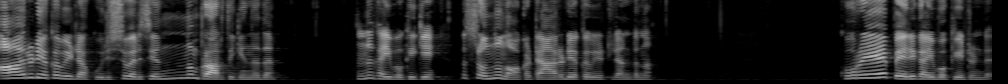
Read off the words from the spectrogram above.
ആരുടെയൊക്കെ വീട്ടിലാണ് കുരിശ് വരച്ച് എന്നും പ്രാർത്ഥിക്കുന്നത്? ഒന്ന് കൈപൊക്കിക്കേ ജസ്റ്റ് ഒന്ന് നോക്കട്ടെ ആരുടെയൊക്കെ വീട്ടിലുണ്ടെന്ന്. കുറേ പേര് കൈപൊക്കിയിട്ടുണ്ട്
